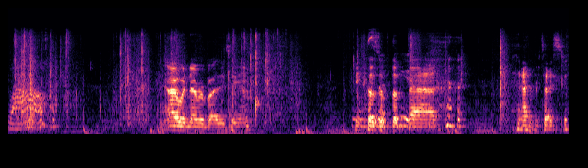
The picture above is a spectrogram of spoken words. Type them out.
Wow. I would never buy these again. Because so of the cute. bad advertising.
